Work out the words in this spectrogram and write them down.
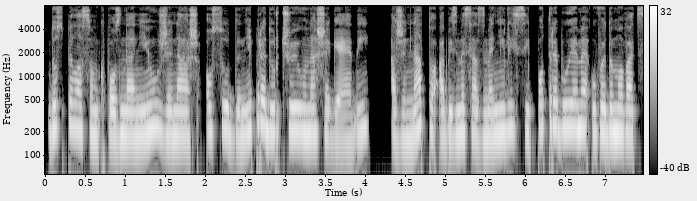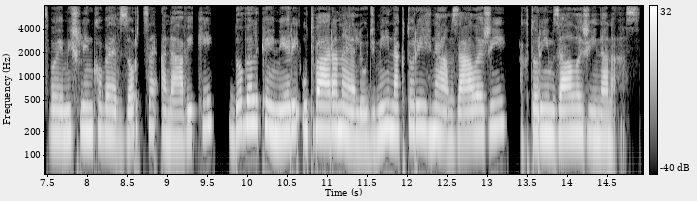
Dospela som k poznaniu, že náš osud nepredurčujú naše gény a že na to, aby sme sa zmenili, si potrebujeme uvedomovať svoje myšlienkové vzorce a návyky, do veľkej miery utvárané ľuďmi, na ktorých nám záleží a ktorým záleží na nás.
